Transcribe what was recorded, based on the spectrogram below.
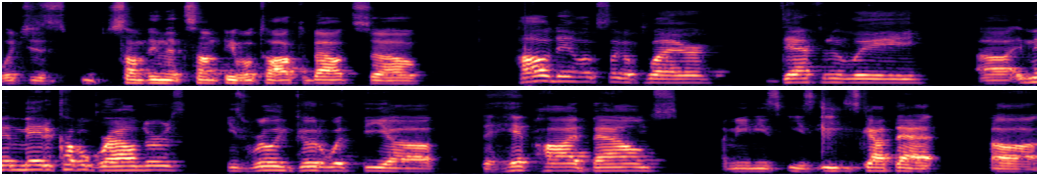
which is something that some people talked about. So Holliday looks like a player. Definitely, uh, made a couple grounders. He's really good with the uh, the hip high bounce. I mean, he's he's he's got that uh,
